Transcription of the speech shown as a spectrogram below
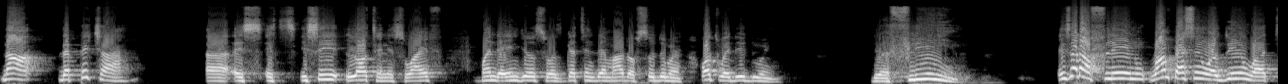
Now the picture uh, is it's you see Lot and his wife when the angels was getting them out of Sodom. What were they doing? They were fleeing. Instead of fleeing, one person was doing what?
